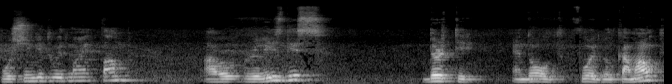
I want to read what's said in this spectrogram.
pushing it with my thumb. I will release this dirty and old fluid will come out.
